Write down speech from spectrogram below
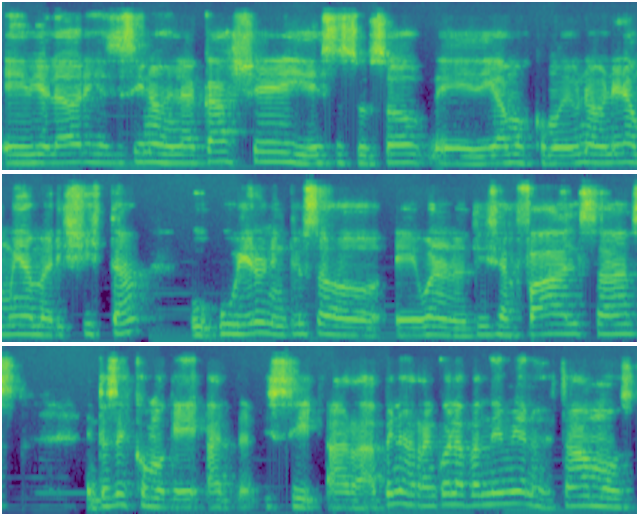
eh, violadores y asesinos en la calle y eso se usó, eh, digamos, como de una manera muy amarillista. hubieron incluso, eh, bueno, noticias falsas. Entonces, como que si apenas arrancó la pandemia, nos estábamos,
